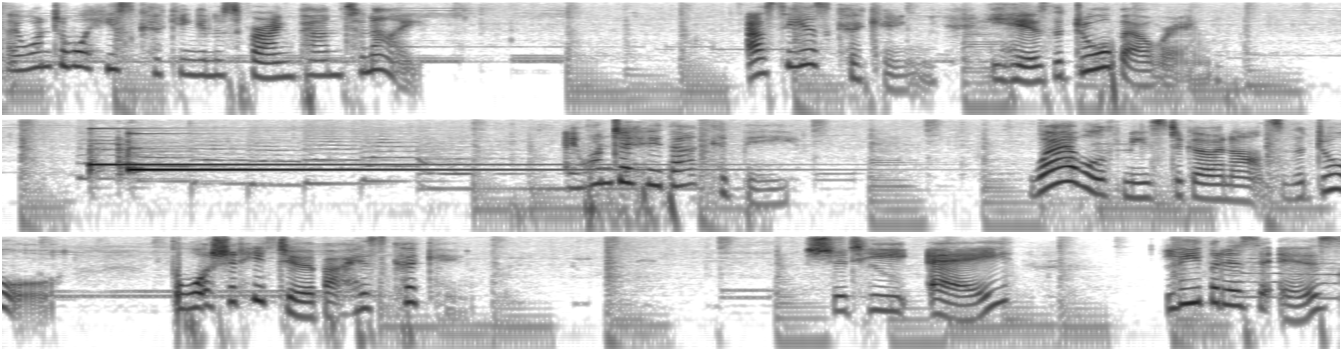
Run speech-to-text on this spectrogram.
I wonder what he's cooking in his frying pan tonight. As he is cooking, he hears the doorbell ring. I wonder who that could be. Werewolf needs to go and answer the door, but what should he do about his cooking? Should he A. Leave it as it is,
